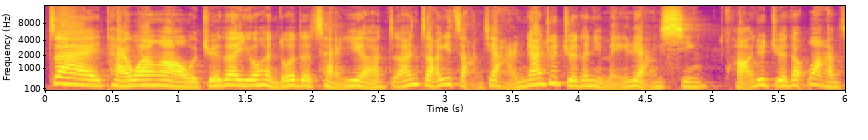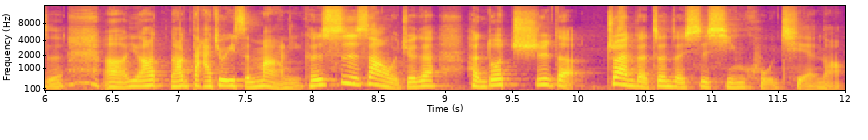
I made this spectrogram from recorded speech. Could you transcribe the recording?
在台湾啊，我觉得有很多的产业啊，只要你只要一涨价，人家就觉得你没良心。好，就觉得袜子，呃，然后然后大家就一直骂你。可是事实上，我觉得很多吃的赚的真的是辛苦钱哦。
